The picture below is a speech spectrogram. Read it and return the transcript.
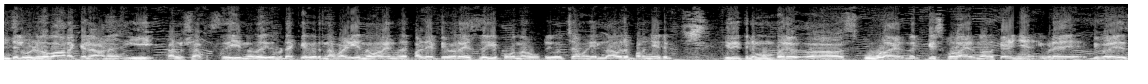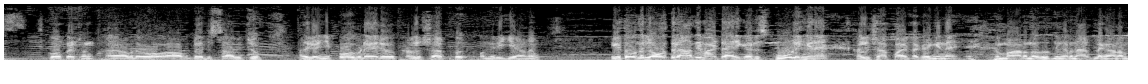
അഞ്ചൽ ഒഴുകുപാറയ്ക്കലാണ് ഈ കള്ള് ഷാപ്പ് സ്ഥിതി ചെയ്യുന്നത്. ഇവിടേക്ക് വരുന്ന വഴി എന്ന് പറയുന്നത് പഴയ ബിവറേജിലേക്ക് പോകുന്ന റൂട്ട് ചോദിച്ചാൽ മതി. എല്ലാവരും പറഞ്ഞു തരും. ഇത് ഇതിനു മുമ്പ് ഒരു സ്കൂളായിരുന്നു എൽ പി സ്കൂളായിരുന്നു. അത് കഴിഞ്ഞ് ഇവിടെ ബിവറേജ് കോർപ്പറേഷൻ അവിടെ അവിടെ സ്ഥാപിച്ചു. അത് കഴിഞ്ഞ് ഇപ്പോൾ ഇവിടെ ഒരു കള്ള് ഷാപ്പ് വന്നിരിക്കുകയാണ്. എനിക്ക് തോന്നുന്നു ലോകത്തിൽ ആദ്യമായിട്ടായിരിക്കും ഒരു സ്കൂൾ ഇങ്ങനെ കള്ളുഷാപ്പായിട്ടൊക്കെ ഇങ്ങനെ മാറുന്നത്. നിങ്ങളുടെ നാട്ടിലെ കാണാം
